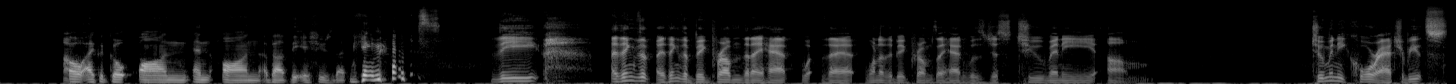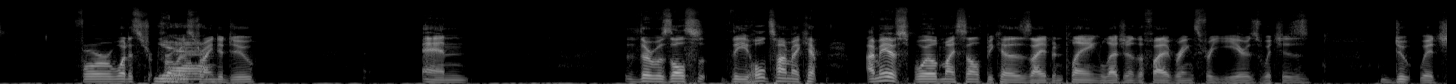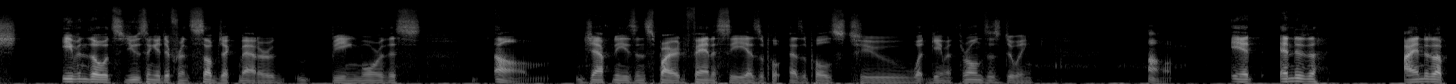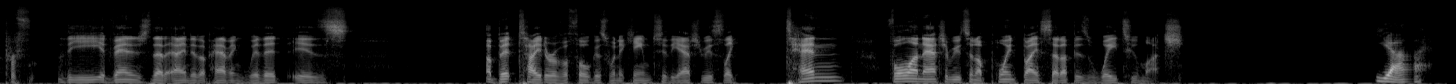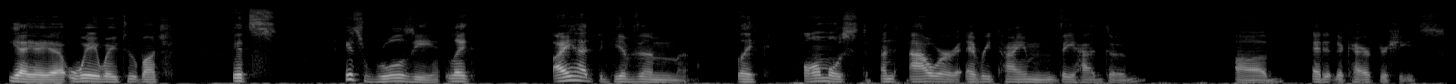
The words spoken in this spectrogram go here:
Oh, I could go on and on about the issues that game has. The I think the I think the big problem that I had that one of the big problems I had was just too many um too many core attributes for what it's tr- for what it's trying to do. And there was also the whole time I kept I may have spoiled myself because I had been playing Legend of the Five Rings for years, which is do which even though it's using a different subject matter, being more this um, Japanese inspired fantasy as oppo- as opposed to what Game of Thrones is doing. Um, it ended. I ended up pref- the advantage that I ended up having with it is a bit tighter of a focus when it came to the attributes. Like ten full on attributes in a point by setup is way too much. Yeah, yeah, yeah, yeah. Way, way too much. It's it's rulesy. Like I had to give them like almost an hour every time they had to uh edit their character sheets.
